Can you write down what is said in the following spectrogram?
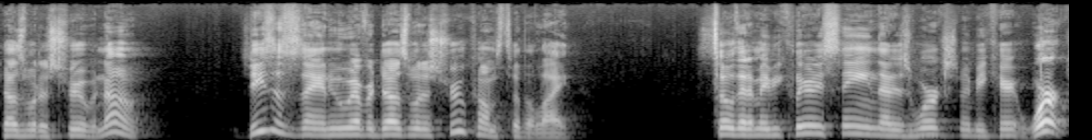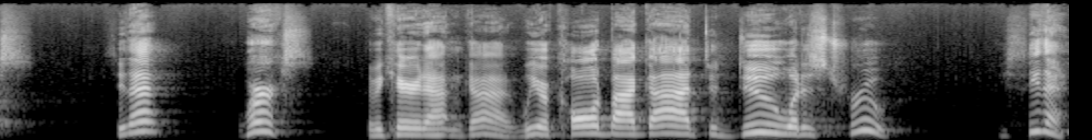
does what is true. But no, Jesus is saying whoever does what is true comes to the light so that it may be clearly seen that his works may be carried. Works. See that? Works that we carried out in God. We are called by God to do what is true. You see that?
